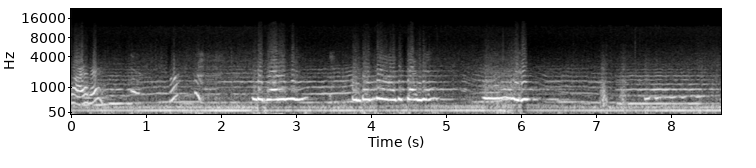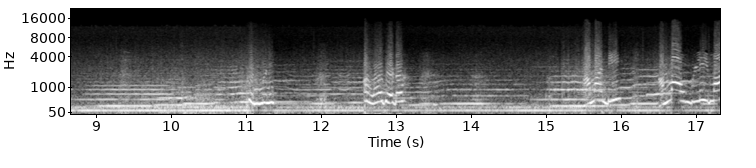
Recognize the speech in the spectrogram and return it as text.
பாரு இந்த பாருங்க அந்த அம்மா ஆடிட்டாங்க கண்மணி அழாதேடா. ஆமாண்டி அம்மா உன் பிள்ளையுமா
